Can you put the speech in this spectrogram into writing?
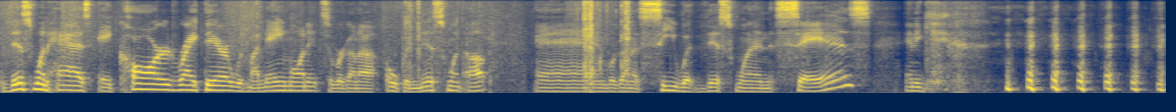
This one has a card right there with my name on it. So we're going to open this one up and we're going to see what this one says. And again,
